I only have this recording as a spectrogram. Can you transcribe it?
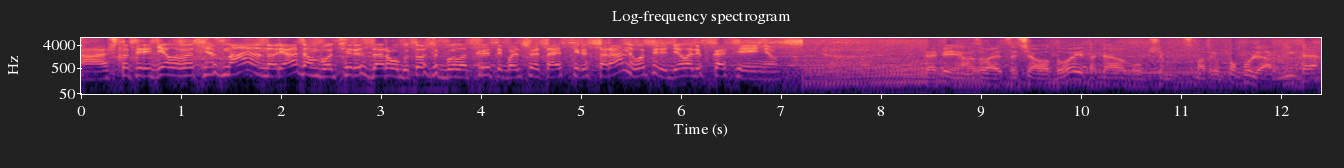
А что переделывают, не знаю, но рядом, вот через дорогу, тоже был открытый большой тайский ресторан. Его переделали в кофейню. Кофейня называется Чао Дой. Такая, в общем, смотрю, популярненькая.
